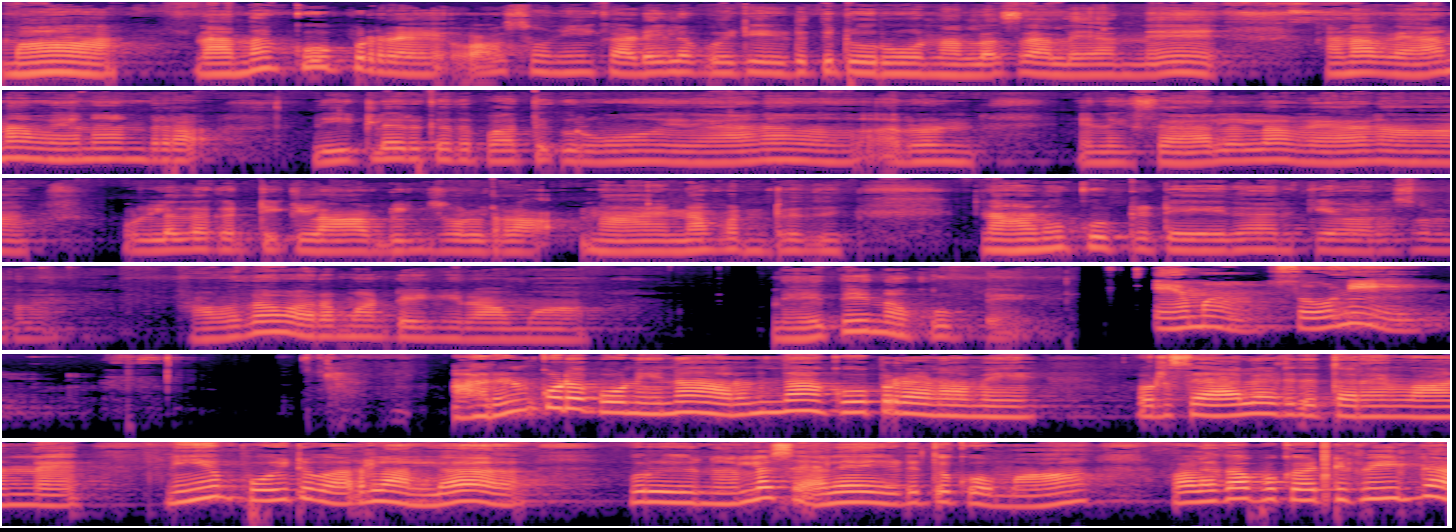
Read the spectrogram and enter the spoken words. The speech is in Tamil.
மா நான் தான் கூப்பிடுறேன். வா சோனி கடையில் போயிட்டு எடுத்துகிட்டு வருவோம். நல்ல சேலையான்னு. ஆனால் வேணாம் வேணான்றா. வீட்டில் இருக்கிறத பார்த்துக்குருவோம் வேணாம் அருண். எனக்கு சேலைலாம் வேணாம். உள்ளதை கட்டிக்கலாம் அப்படின்னு சொல்கிறான் நான் என்ன பண்ணுறது நானும் கூப்பிட்டுட்டே தான் இருக்கேன் வர சொல்கிறேன் அவள் தான் வரமாட்டேங்கிறாமா நேத்தே நான் கூப்பிட்டேன். ஏமா சோனி. அருண் கூட போனீன்னா அருண் தான் கூப்பிட்றானாமே. ஒரு சேலை எடுத்து தரேன் வான்னு. நீயும் போயிட்டு வரலாம்ல? ஒரு நல்ல சேலையை எடுத்துக்கோமா வளகாப்பு கட்டிப்பீல்ல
